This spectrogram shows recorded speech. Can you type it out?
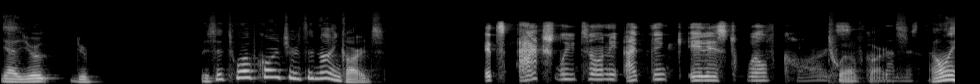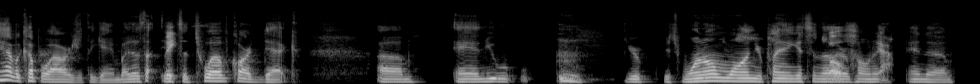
yeah, you're you're. Is it twelve cards or is it nine cards? It's actually Tony. I think it is twelve cards. Twelve if I'm not cards. I only have a couple hours with the game, but it's it's a twelve card deck, um, and you you're it's one on one. You're playing against another 12, opponent, yeah. and um,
